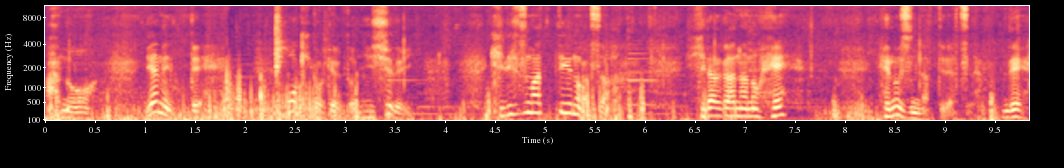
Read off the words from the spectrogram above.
あの屋根って大きく分けると2種類。切妻っていうのがさひらがなの「へ」への字になってるやつ。で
